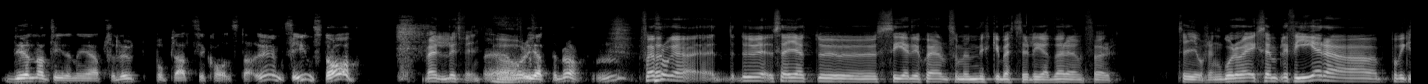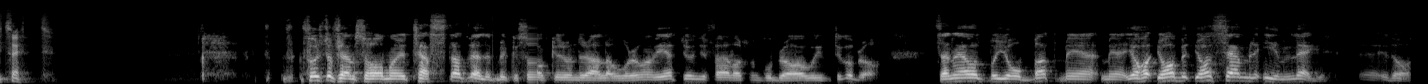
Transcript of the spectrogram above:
delen av tiden är jag absolut på plats i Karlstad. Det är en fin stad. Väldigt fint. Det varit jättebra. Mm. Får jag fråga, du säger att du ser dig själv som en mycket bättre ledare än för tio år sedan. Går det att exemplifiera på vilket sätt? Först och främst så har man ju testat väldigt mycket saker under alla år och man vet ju ungefär vad som går bra och inte går bra. Sen har jag hållit på och jobbat med, med jag, har, jag, har, jag har sämre inlägg eh, idag.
